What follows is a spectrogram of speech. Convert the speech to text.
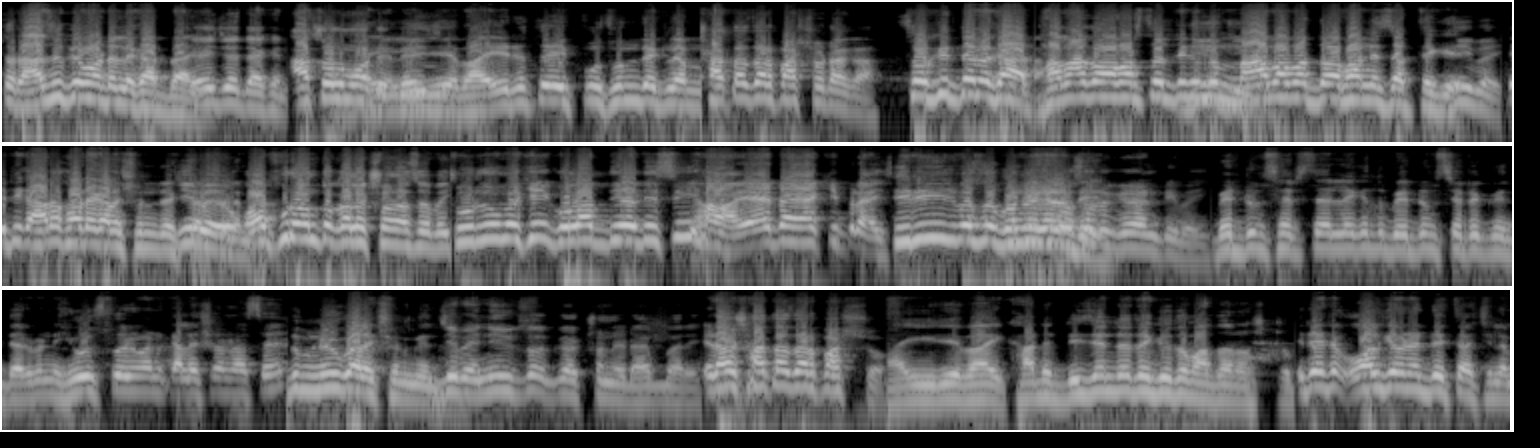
তো রাজুকে মডেলের খাট ভাই। এই যে দেখেন আসল মডেল এই যে। ভাই এটা তো এই প্রথম দেখলাম। সাত হাজার পাঁচশো টাকা। চকির দামে খাট। ধামাকা অফার চলছে কিন্তু জি, জি। মা বাবার দেওয়া ফার্নিচার থেকে। জি। এদিকে আরও খাটে কালেকশন জি দেখতে ভাই অফুরন্ত কালেকশন আছে ভাই। সূর্যমুখী গোলাপ দিয়ে দিছি? হ্যাঁ এটা একই প্রাইস 30 বছর ঘন গ্যারান্টি ভাই। বেডরুম সেট চাইলে কিন্তু বেডরুম সেটও কিনতে পারবেন। হিউজ পরিমাণ কালেকশন আছে। একদম নিউ কালেকশন কিন্তু। জি ভাই নিউ কালেকশন এটা একবারে। এটাও সাত হাজার পাঁচশো। ভাই রে ভাই খাটের ডিজাইনটা দেখে তো মাথা নষ্ট। এটা একটা অল ক্যাবিনেট দেখতে পাচ্ছিলাম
